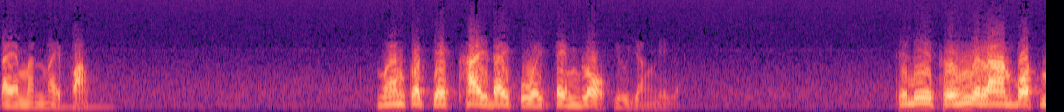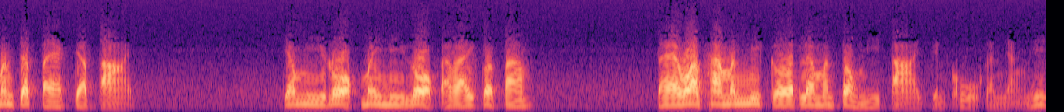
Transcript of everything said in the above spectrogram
แต่มันไม่ฟัง มันก็เจ็บไข้ได้ป่วยเต็มโลกอยู่อย่างนี้แหละทีนี้ถึงเวลาบทมันจะแตกจะตาย จะมีโรคไม่มีโรคอะไรก็ตาม แต่ว่าถ้ามันมีเกิดแล้วมันต้องมีตายเป็นคู่กันอย่างนี้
